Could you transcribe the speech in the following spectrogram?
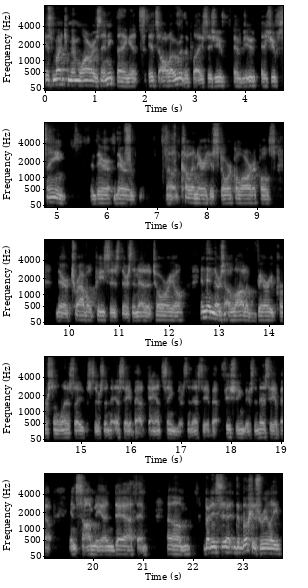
as much memoir as anything. It's it's all over the place as you've as you as you've seen. There there are uh, culinary historical articles. There are travel pieces. There's an editorial And then there's a lot of very personal essays. There's an essay about dancing. There's an essay about fishing. There's an essay about insomnia and death. And um, but it's uh, the book is really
